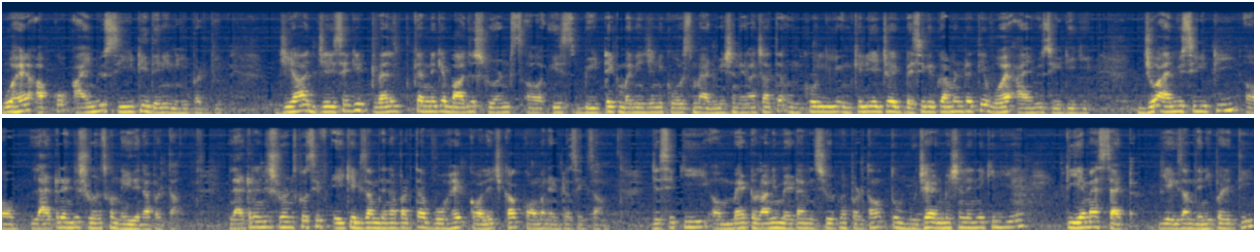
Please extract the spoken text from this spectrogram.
वो है आपको I M U C E T देनी नहीं पड़ती। जी हाँ जैसे कि ट्वेल्थ करने के बाद जो स्टूडेंट्स इस B tech money engineering course में एडमिशन लेना चाहते हैं, उनको लिए, उनके लिए जो एक बेसिक रिक्वायरमेंट रहती है, वो है आई एम की। जो I M U lateral entry students को नहीं देना पड़ता। लेटर एंट्री स्टूडेंट्स को सिर्फ़ एक एग्ज़ाम देना पड़ता है, वो है कॉलेज का कॉमन एंट्रेंस एग्ज़ाम जैसे कि मैं टोलानी मेटाइम इंस्टीट्यूट में पढ़ता हूँ तो मुझे एडमिशन लेने के लिए टी एम एस सेट ये एग्ज़ाम देनी पड़ी थी,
